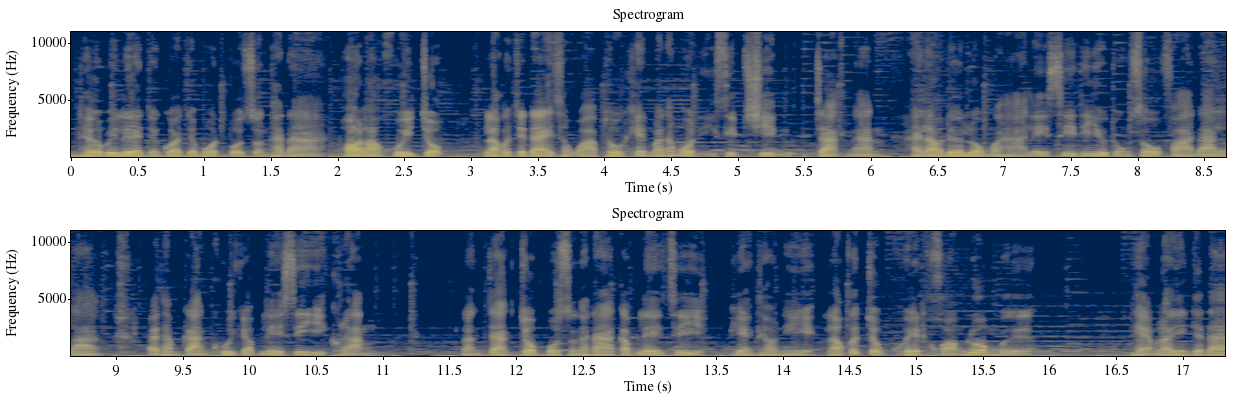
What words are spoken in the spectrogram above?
Enter ไปเรื่อยจนกว่าจะหมดบทสนทนา พอเราคุยจบเราก็จะได้สวาปโทเค็นมาทั้งหมดอีก 10 ชิ้น จากนั้นให้เราเดินลงมาหาเลซี่ที่อยู่ตรงโซฟาด้านล่าง และทำการคุยกับเลซี่อีกครั้ง หลังจากจบบทสนทนากับเลซี่เพียงเท่านี้เราก็จบเควสความร่วมมือ แถมเรายังจะได้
